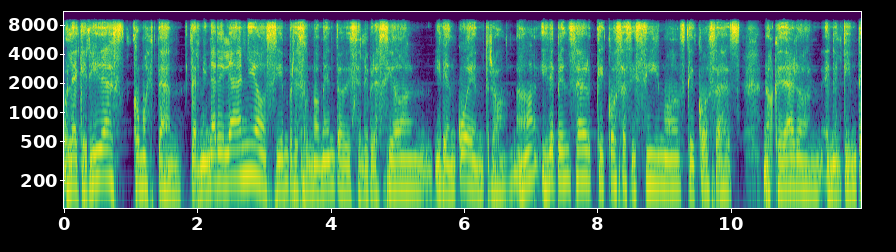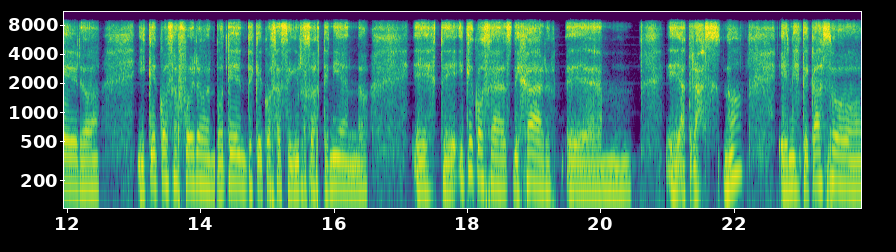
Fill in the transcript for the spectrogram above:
Hola queridas, ¿cómo están? Terminar el año siempre es un momento de celebración y de encuentro, ¿no? Y de pensar qué cosas hicimos, qué cosas nos quedaron en el tintero y qué cosas fueron potentes, qué cosas seguir sosteniendo. Este, y qué cosas dejar eh, eh, atrás, ¿no? En este caso,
